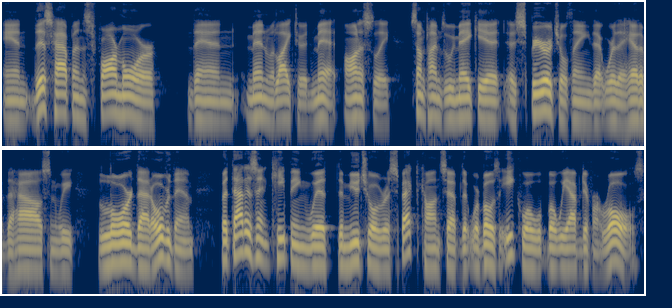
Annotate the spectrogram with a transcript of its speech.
And this happens far more than men would like to admit, honestly. Sometimes we make it a spiritual thing that we're the head of the house and we lord that over them. But that isn't keeping with the mutual respect concept that we're both equal, but we have different roles.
